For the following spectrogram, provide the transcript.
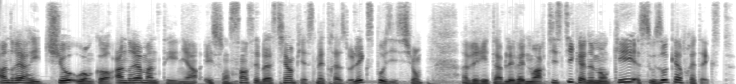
Andrea Riccio ou encore Andrea Mantegna et son Saint-Sébastien, pièce maîtresse de l'exposition. Un véritable événement artistique à ne manquer sous aucun prétexte.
